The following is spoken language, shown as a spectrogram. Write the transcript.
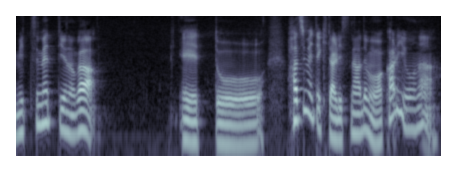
3つ目っていうのが、えー、っと、初めて来たリスナーでも分かるような、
